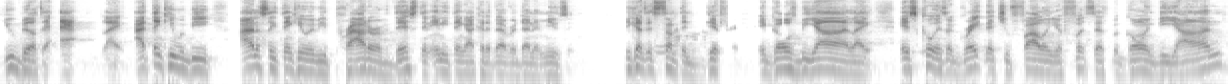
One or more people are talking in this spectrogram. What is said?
"You built an app." Like I think he would be, honestly, think he would be prouder of this than anything I could have ever done in music, because it's something different. It goes beyond like it's cool. It's a great that you follow in your footsteps, but going beyond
